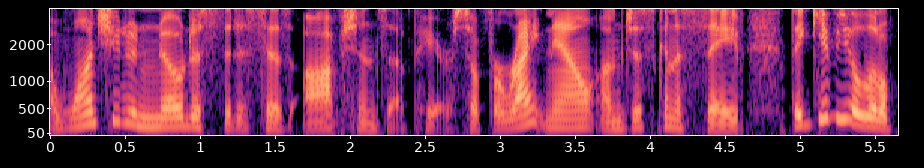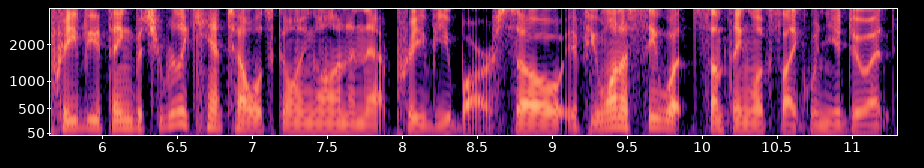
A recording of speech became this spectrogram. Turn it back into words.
I want you to notice that it says options up here. So for right now I'm just going to save. They give you a little preview thing but you really can't tell what's going on in that preview bar. So if you want to see what something looks like when you do it,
